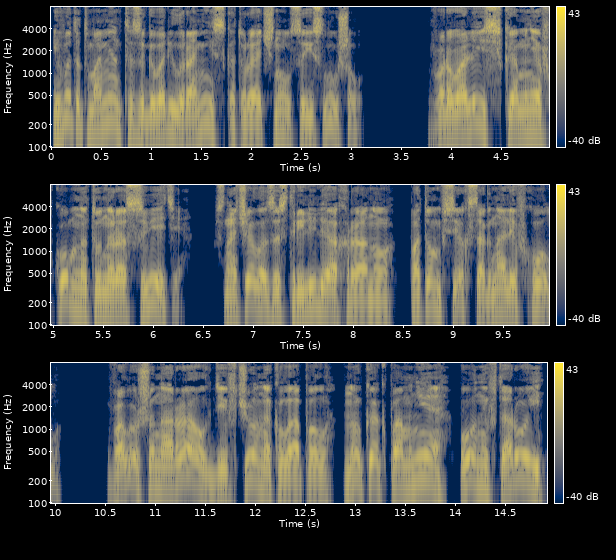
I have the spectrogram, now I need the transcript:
и в этот момент заговорил Рамис, который очнулся и слушал. Ворвались ко мне в комнату на рассвете. Сначала застрелили охрану, потом всех согнали в холл. Волошин орал, девчонок лапал, но, как по мне, он и второй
